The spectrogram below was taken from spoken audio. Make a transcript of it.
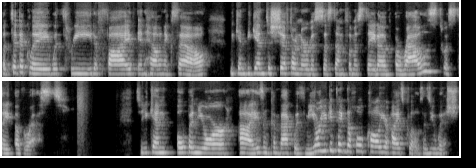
But typically, with three to five inhale and exhale, we can begin to shift our nervous system from a state of aroused to a state of rest. So you can open your eyes and come back with me, or you can take the whole call, your eyes closed as you wish.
